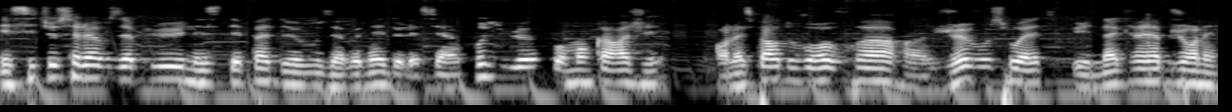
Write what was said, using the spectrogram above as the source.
Et si tout cela vous a plu, n'hésitez pas de vous abonner, de laisser un pouce bleu pour m'encourager. En espère de vous revoir, je vous souhaite une agréable journée.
